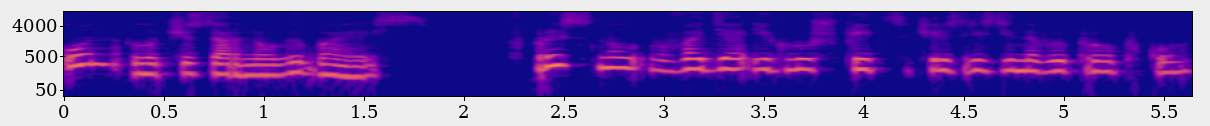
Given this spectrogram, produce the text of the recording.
он, лучезарно улыбаясь, впрыснул, вводя иглу шприца через резиновую пробку,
